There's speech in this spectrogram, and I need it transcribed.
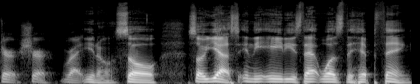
Sure sure right. You know so so yes in the 80s that was the hip thing.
